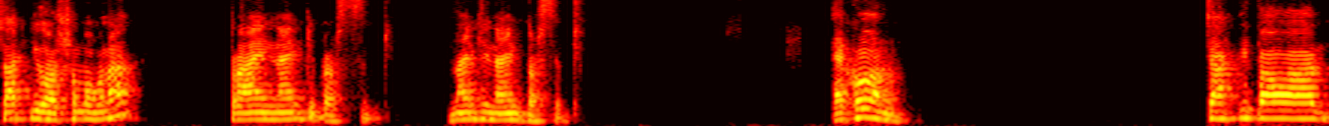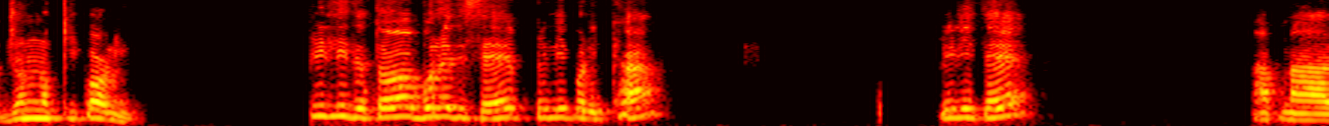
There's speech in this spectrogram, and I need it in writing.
চাকরি হওয়ার সম্ভাবনা প্রায় ninety percent ninety nine percent এখন চাকরি পাওয়ার জন্য কি করণীয়? প্রিলিতে তো বলে দিছে, প্রিলি পরীক্ষা। প্রিলিতে আপনার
